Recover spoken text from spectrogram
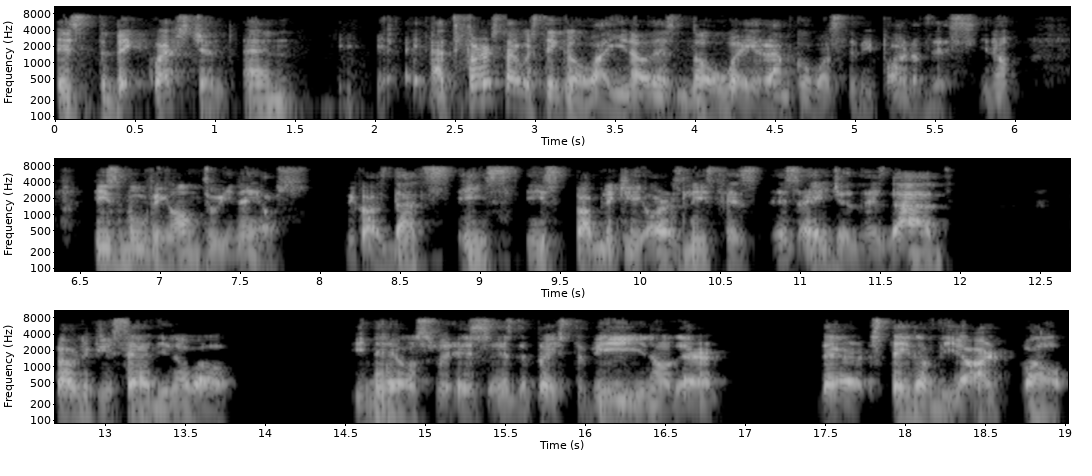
is the big question. And at first I was thinking, oh, well, you know, there's no way Remco wants to be part of this. You know, he's moving on to Ineos because that's he's he's publicly, or at least his his agent, his dad, publicly said, you know, well, Ineos is is the place to be. You know, they're they're state of the art. Well,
